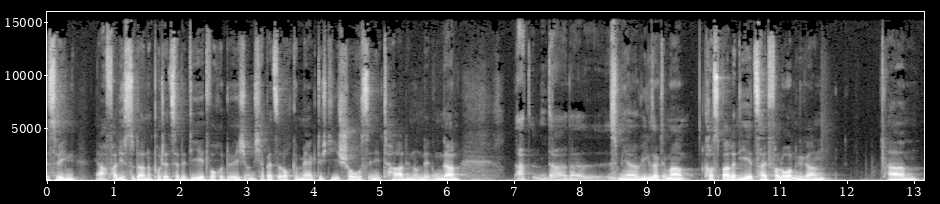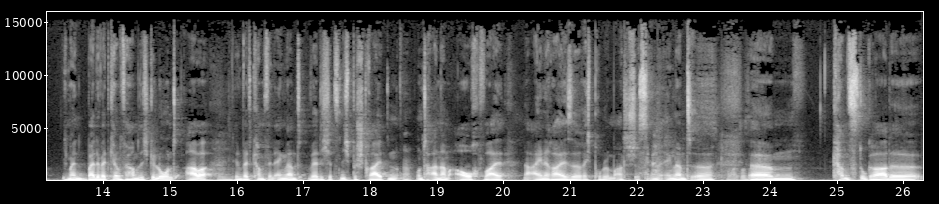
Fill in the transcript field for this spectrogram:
Deswegen ja, verlierst du da eine potenzielle Diätwoche durch. Und ich habe jetzt auch gemerkt, durch die Shows in Italien und in Ungarn, da, da ist mir, wie gesagt, immer kostbare Diätzeit verloren gegangen. Ähm, ich meine, beide Wettkämpfe haben sich gelohnt, aber mhm. den Wettkampf in England werde ich jetzt nicht bestreiten, ja. unter anderem auch, weil eine Einreise recht problematisch ist. In England äh, so ähm, kannst du gerade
